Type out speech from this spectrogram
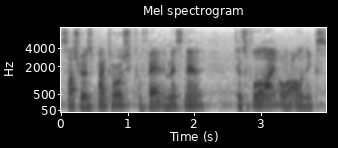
such as PyTorch, Caffe, MXNet, TensorFlow or ONNX.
